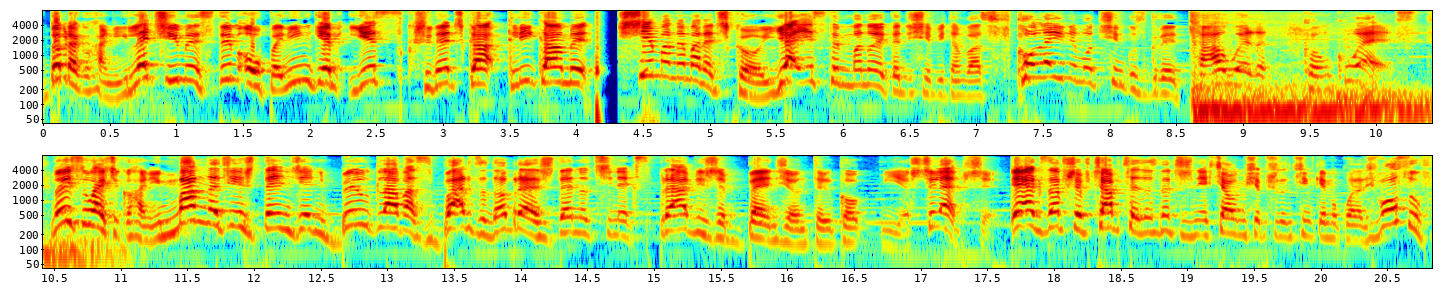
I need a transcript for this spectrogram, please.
Dobra kochani, lecimy z tym openingiem, jest skrzyneczka, klikamy. Siemane maneczko, ja jestem Manojek, a dzisiaj witam was w kolejnym odcinku z gry Tower Conquest. No i słuchajcie kochani, mam nadzieję, że ten dzień był dla was bardzo dobry, że ten odcinek sprawi, że będzie on tylko jeszcze lepszy. Ja jak zawsze w czapce, to znaczy, że nie chciało mi się przed odcinkiem układać włosów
